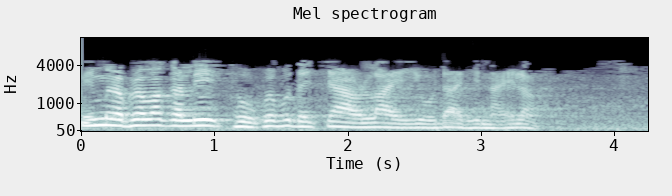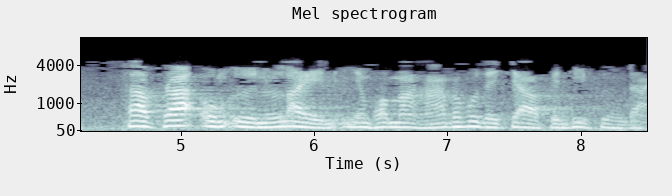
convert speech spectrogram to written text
นี่เมื่อพระวักกะลิถูกพระพุทธเจ้าไล่อยู่ได้ที่ไหนหรอถ้าพระองค์อื่นไล่ยังพอมาหาพระพุทธเจ้าเป็นที่พึงได้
